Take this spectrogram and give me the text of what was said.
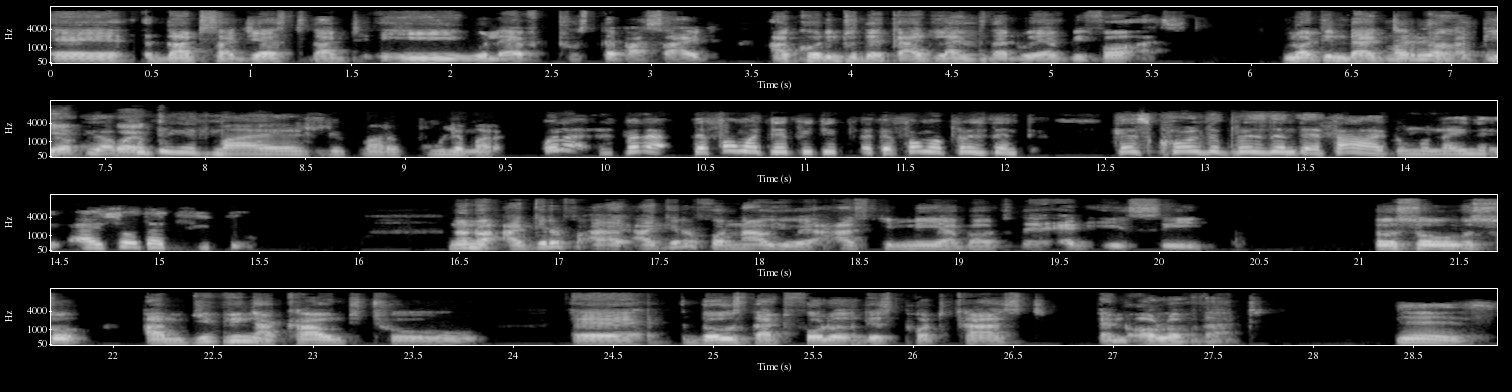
uh, that suggests that he will have to step aside according to the guidelines that we have before us. Not indicted Mario, to you are, appear. you are putting it mildly, Marapule. Mar- well, but the former deputy, the former president has called the president a thug. I saw that video. No, no, I get it. For, I, I get it for now. You were asking me about the NEC. So, so, so I'm giving account to uh, those that follow this podcast and all of that. Yes.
